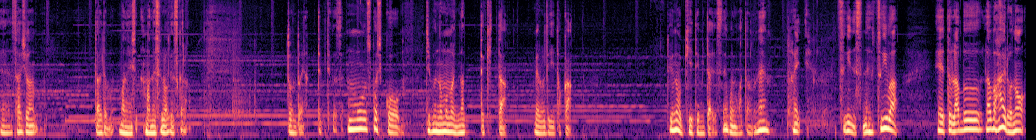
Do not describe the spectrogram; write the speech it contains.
えー、最初は誰でも真似し真似するわけですから。どんどんやってみてください。もう少しこう自分のものになってきたメロディーとか。っていうのを聞いてみたいですねこの方のね。はい。次ですね。次はえっ、ー、とラブラブハイロの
